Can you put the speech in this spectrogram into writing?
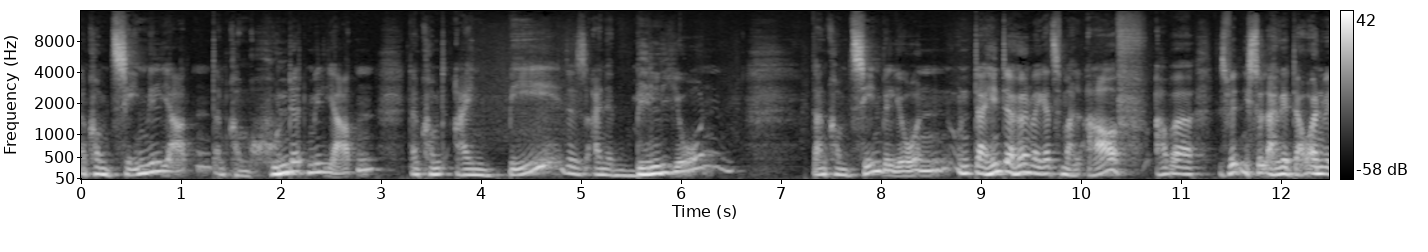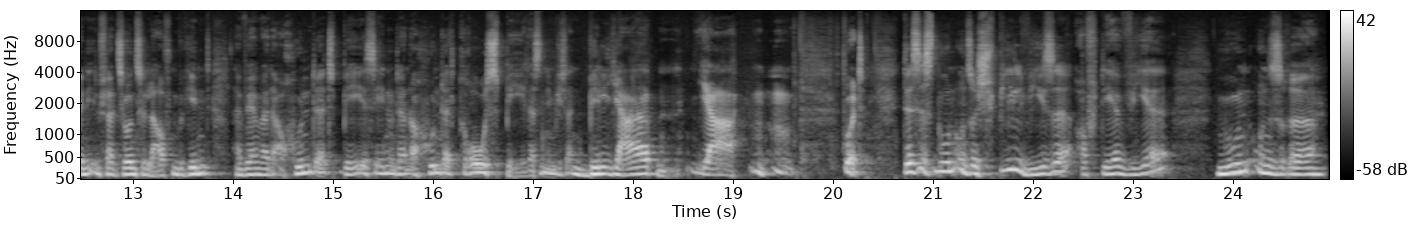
dann kommen 10 Milliarden, dann kommen 100 Milliarden, dann kommt ein B, das ist eine Billion, dann kommen 10 Billionen und dahinter hören wir jetzt mal auf, aber es wird nicht so lange dauern, wenn die Inflation zu laufen beginnt, dann werden wir da auch 100 B sehen und dann auch 100 Groß B, das sind nämlich dann Billiarden. Ja, gut, das ist nun unsere Spielwiese, auf der wir nun unsere,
